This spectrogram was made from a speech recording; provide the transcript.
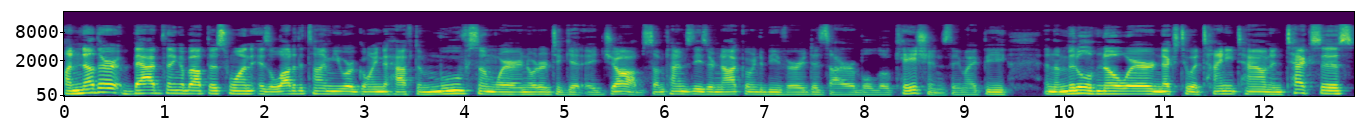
Another bad thing about this one is a lot of the time you are going to have to move somewhere in order to get a job. Sometimes these are not going to be very desirable locations. They might be in the middle of nowhere next to a tiny town in Texas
